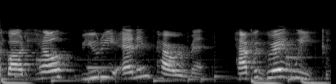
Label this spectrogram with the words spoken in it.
about health, beauty, and empowerment. Have a great week.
